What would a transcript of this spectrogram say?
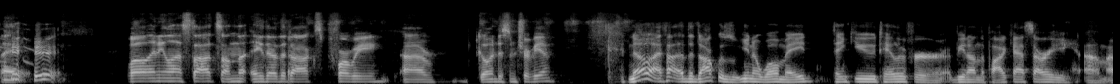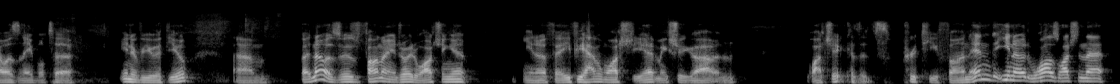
but Well, any last thoughts on the, either of the docs before we uh, go into some trivia? No, I thought the doc was, you know, well made. Thank you, Taylor, for being on the podcast. Sorry, um, I wasn't able to interview with you, um, but no, it was, it was fun. I enjoyed watching it. You know, if if you haven't watched it yet, make sure you go out and watch it because it's pretty fun. And you know, while I was watching that,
